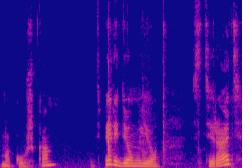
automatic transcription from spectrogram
макушка. Теперь идем ее стирать,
